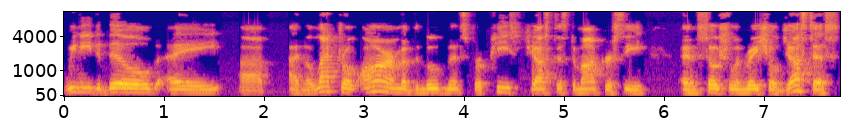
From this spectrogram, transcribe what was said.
we need to build a uh, an electoral arm of the movements for peace, justice, democracy, and social and racial justice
